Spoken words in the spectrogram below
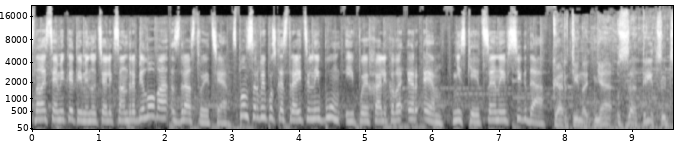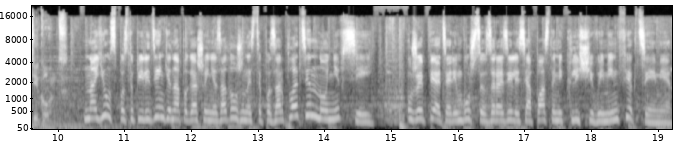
С новостями к этой минуте Александра Белова. Здравствуйте. Спонсор выпуска «Строительный бум» ИП Халикова РН. Низкие цены всегда. Картина дня за 30 секунд. На ЮМС поступили деньги на погашение задолженности по зарплате, но не всей. Уже пять оренбуржцев заразились опасными клещевыми инфекциями.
